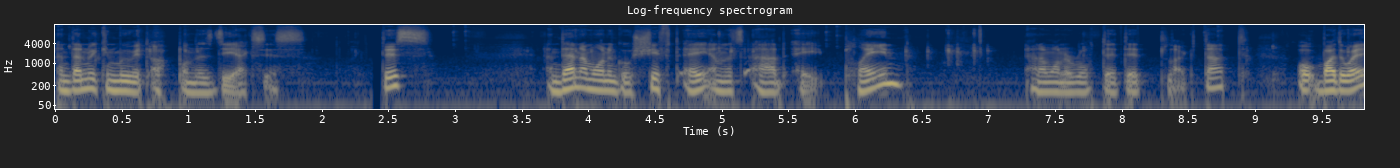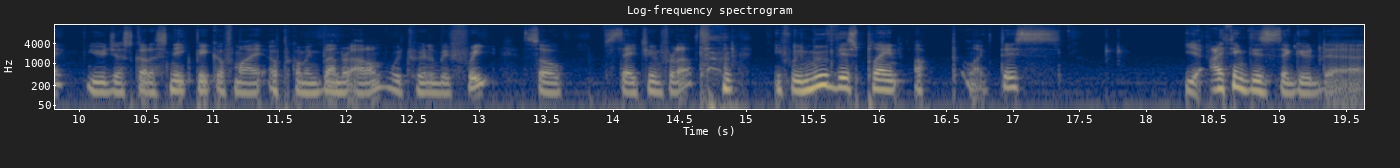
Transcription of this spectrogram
And then we can move it up on the z-axis, like this. And then I want to go Shift A and let's add a plane. And I want to rotate it like that. Oh, by the way, you just got a sneak peek of my upcoming Blender add-on, which will be free. So stay tuned for that. if we move this plane up like this, yeah, I think this is a good, uh,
